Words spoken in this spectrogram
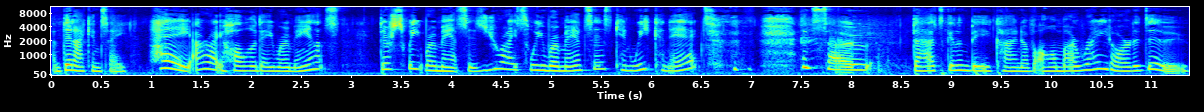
And then I can say, hey, I write holiday romance. They're sweet romances. You write sweet romances. Can we connect? and so that's going to be kind of on my radar to do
